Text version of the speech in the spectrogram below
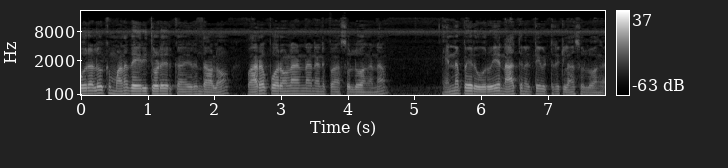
ஓரளவுக்கு மன தைரியத்தோடு இருக்க இருந்தாலும் வர போகிறவங்களாம் என்ன நினைப்பா சொல்லுவாங்கன்னா என்ன பயிர் ஒரு வழியாக நாற்று நட்டே விட்டுருக்கலாம் சொல்லுவாங்க.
